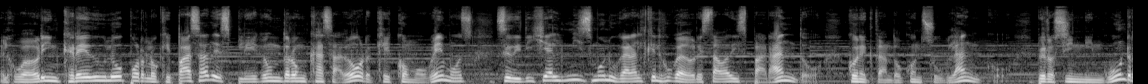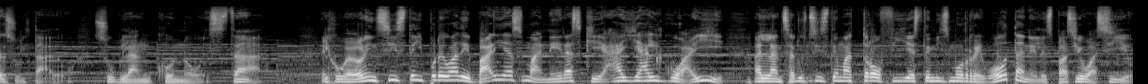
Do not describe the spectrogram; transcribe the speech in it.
El jugador incrédulo por lo que pasa despliega un dron cazador que como vemos se dirige al mismo lugar al que el jugador estaba disparando, conectando con su blanco, pero sin ningún resultado, su blanco no está. El jugador insiste y prueba de varias maneras que hay algo ahí. Al lanzar un sistema trophy, este mismo rebota en el espacio vacío.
